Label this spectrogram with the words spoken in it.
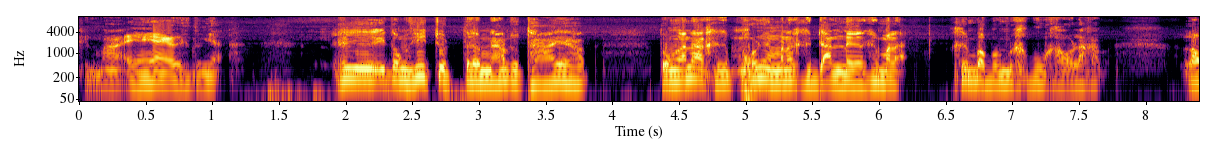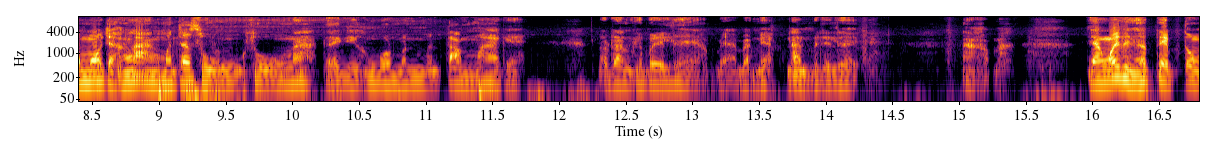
ขึ้นมาแห้งๆถึงตรงเนี้ยคือไอ้ตรงที่จุดเติมน้ำสุดท้ายครับ ตรงนั้นอะคือพ้นอย่างมันก็คือดันเนินขึ้นมาละขึ้นมาบนภูเขาแล้วครับ เรามองจากข้างล่างมันจะสูงสูงนะแต่จริงข้างบนมันเหมือนต่ำมากเลยเราดันขึ้นไปเรื่อยๆครับแบบเนี้ยดันไปเรื่อยๆนะครับยังไม่ถึงสเต็ปตรง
